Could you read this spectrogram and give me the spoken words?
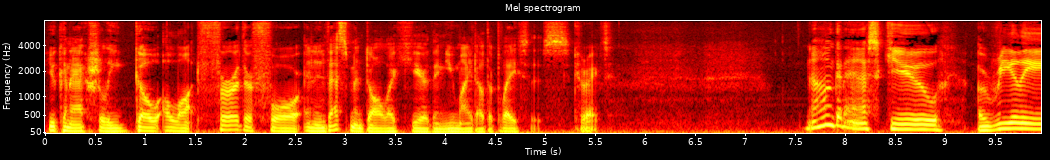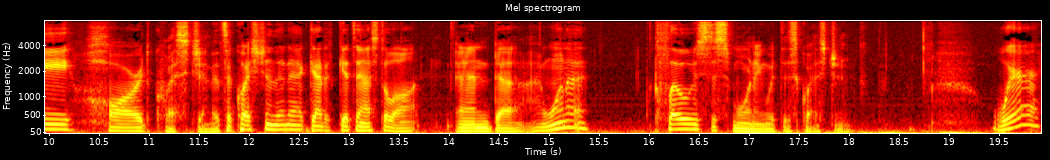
you can actually go a lot further for an investment dollar here than you might other places. Correct. Now I'm going to ask you a really hard question. It's a question that gets asked a lot, and uh, I want to close this morning with this question: Where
